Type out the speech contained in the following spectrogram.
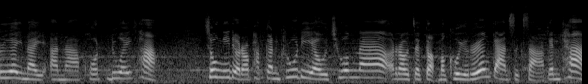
เรื่อย ๆ ในอนาคตด้วยค่ะ ช่วงนี้เดี๋ยวเราพักกันครู่เดียว ช่วงหน้าเราจะกลับมาคุยเรื่องการศึกษากันค่ะ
